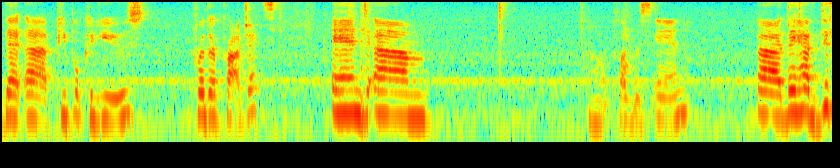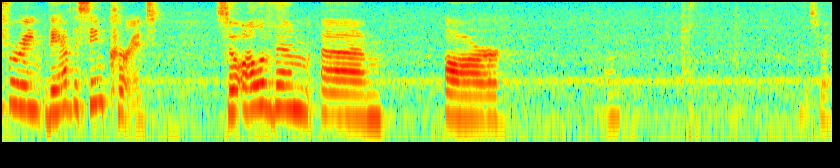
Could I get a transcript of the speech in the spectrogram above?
that uh, people could use for their projects. And um, I'll plug this in. Uh, they have differing. They have the same current, so all of them um, are this way.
